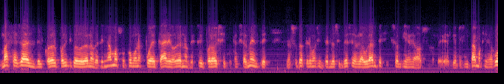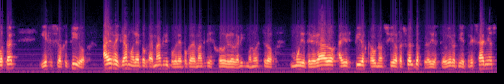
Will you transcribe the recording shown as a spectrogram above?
más allá del, color político del gobierno que tengamos o cómo nos puede caer el gobierno que estoy por hoy circunstancialmente. Nosotros tenemos los intereses de los laburantes, que son quienes nos eh, representamos, quienes nos votan, y ese es el objetivo. Hay reclamos de la época de Macri, porque la época de Macri juego el organismo nuestro muy deteriorado, hay despidos que aún no han sido resueltos, pero digo, este gobierno tiene tres años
